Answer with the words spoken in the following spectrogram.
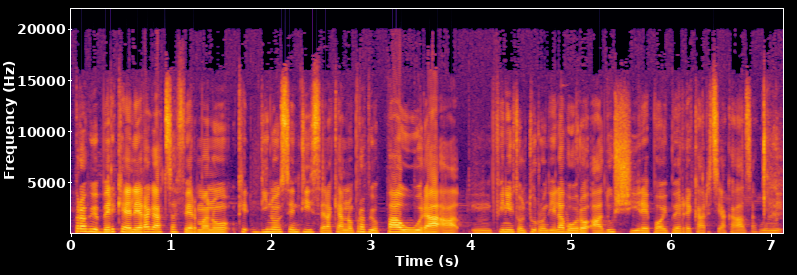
proprio perché le ragazze affermano che- di non sentirsela, che hanno proprio paura, a, mh, finito il turno di lavoro, ad uscire poi per recarsi a casa. Quindi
